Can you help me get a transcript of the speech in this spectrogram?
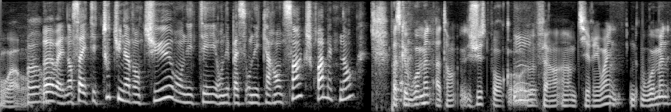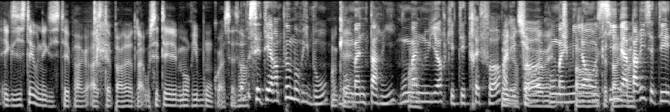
Waouh. Wow. Ouais, ouais, non, ça a été toute une aventure. On était, on est passé, on est 45, je crois maintenant. Parce que Woman, attends, juste pour Mm. faire un, un petit rewind, Woman existait ou n'existait pas à cette période-là? Ou c'était moribond, quoi, c'est ça? C'était un peu moribond. Woman Paris, Woman Ouais. New York était très fort Oui, à l'époque. sûr, ouais, ouais. Woman Milan aussi, Paris, mais à. Paris c'était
